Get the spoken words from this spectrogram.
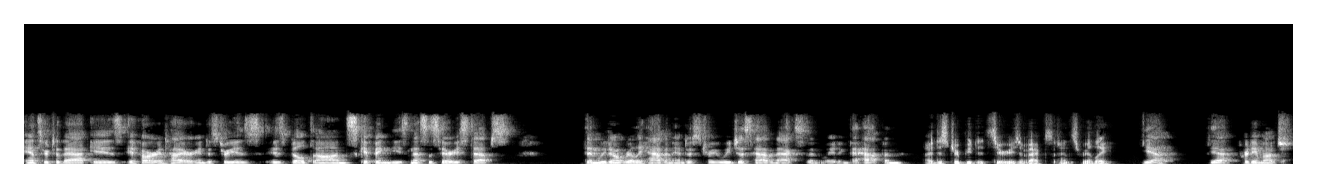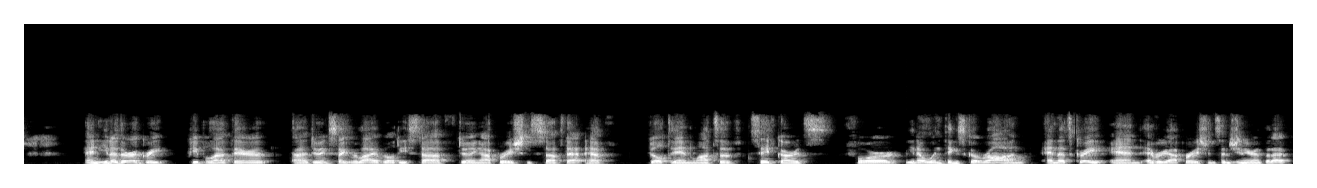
answer to that is if our entire industry is, is built on skipping these necessary steps, then we don't really have an industry. We just have an accident waiting to happen. A distributed series of accidents, really. Yeah, yeah, pretty much. And you know, there are great people out there uh, doing site reliability stuff, doing operations stuff that have built in lots of safeguards for you know when things go wrong, and that's great. And every operations engineer that I've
